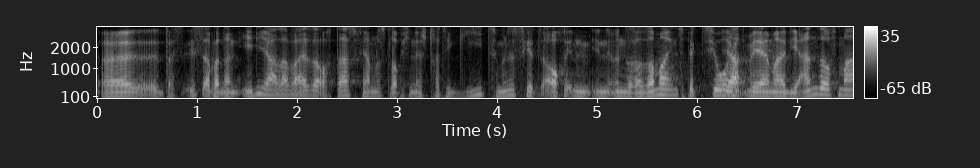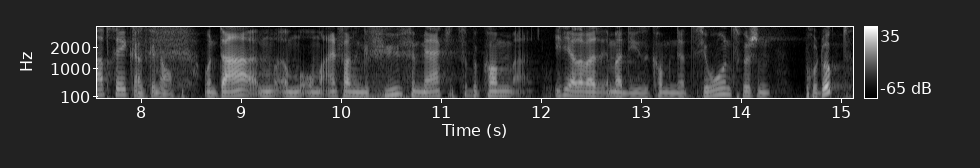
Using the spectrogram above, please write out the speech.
Äh, das ist aber dann idealerweise auch das. Wir haben das, glaube ich, in der Strategie, zumindest jetzt auch in, in unserer Sommerinspektion, ja. hatten wir ja mal die Ansauf-Matrix. Ganz genau. Und da, um, um einfach ein Gefühl für Märkte zu bekommen, idealerweise immer diese Kombination zwischen Produkt,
